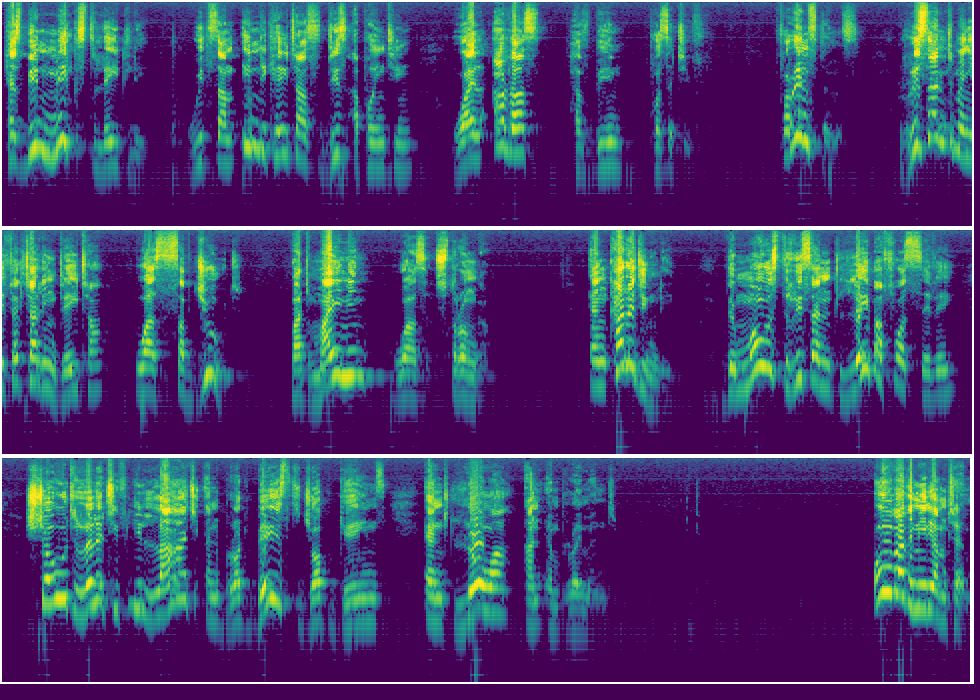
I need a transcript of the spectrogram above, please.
has been mixed lately, with some indicators disappointing, while others have been positive. For instance, recent manufacturing data was subdued, but mining was stronger. Encouragingly, the most recent labor force survey showed relatively large and broad-based job gains and lower unemployment. Over the medium term,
